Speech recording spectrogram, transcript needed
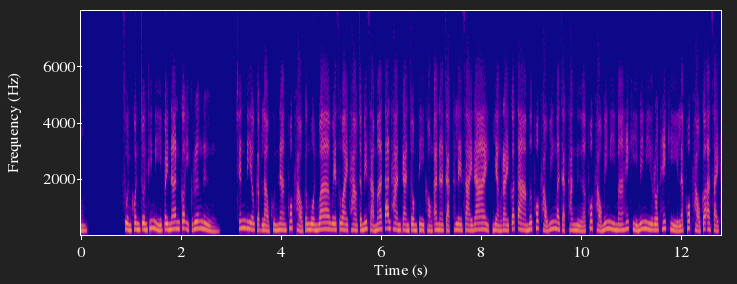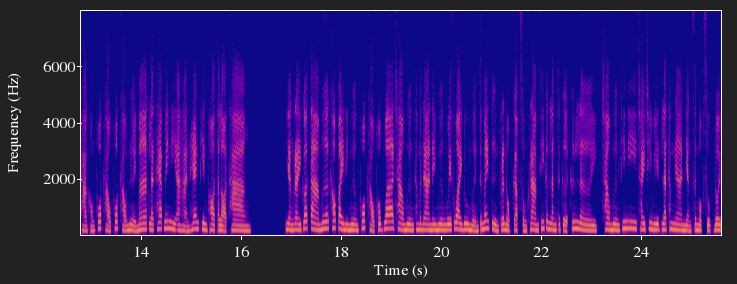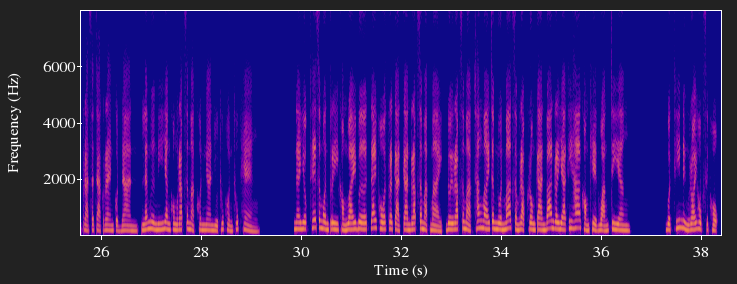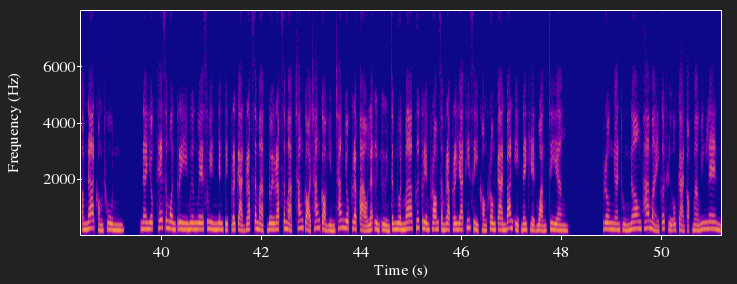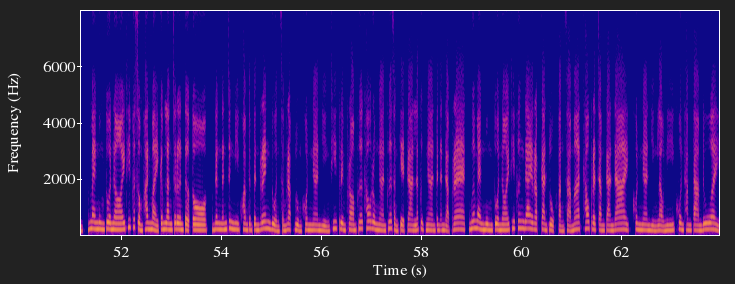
ส่วนคนจนที่หนีไปนั่นก็อีกเรื่องหนึ่ง เช่นเดียวกับเหล่าขุนนางพวกเขากังวลว่าเวสไวท์ทาวจะไม่สามารถต้านทานการโจมตีของอาณาจักรทะเลทรายได้ อย่างไรก็ตามเมื่อพวกเขาวิ่งมาจากทางเหนือ พวกเขาไม่มีม้าให้ขี่ไม่มีรถให้ขี่และพวกเขาก็อาศัยขาของพวกเขาพวกเขาเหนื่อยมากและแทบไม่มีอาหารแห้งเพียงพอตลอดทางอย่างไรก็ตามเมื่อเข้าไปในเมืองพวกเขาพบว่าชาวเมืองธรรมดาในเมืองเวสไวท์ดูเหมือนจะไม่ตื่นตระหนกกับสงครามที่กำลังจะเกิดขึ้นเลย ชาวเมืองที่นี่ใช้ชีวิตและทำงานอย่างสงบสุขโดยปราศจากแรงกดดัน และเมืองนี้ยังคงรับสมัครคนงานอยู่ทุกคนทุกแห่ง นายกเทศมนตรีของไวท์เบิร์ดได้โพสต์ประกาศการรับสมัครใหม่ โดยรับสมัครช่างไม้จำนวนมากสำหรับโครงการบ้านระยะที่ 5 ของเขตหวางเจียง บทที่ 166 อำนาจของทุน นายกเทศมนตรีเมืองเวสต์วินยังติดประกาศรับสมัคร โดยรับสมัครช่างก่อช่างก่อหินช่างยกกระเป๋าและอื่นๆจำนวนมากเพื่อเตรียมพร้อมสำหรับระยะที่ 4 ของโครงการบ้านอิฐในเขตหวางเจียง โรงงานถุงน่องผ้าไหมก็ถือโอกาสออกมาวิ่งเล่น แมงมุมตัวน้อยที่ผสมพันธุ์ใหม่กำลังเจริญเติบโต ดังนั้นจึงมีความจำเป็นเร่งด่วนสำหรับกลุ่มคนงานหญิงที่เตรียมพร้อมเพื่อเข้าโรงงานเพื่อสังเกตการณ์และฝึกงานเป็นอันดับแรก เมื่อแมงมุมตัวน้อยที่เพิ่งได้รับการปลูกฝังสามารถเข้าประจำการได้ คนงานหญิงเหล่านี้ควรทำตามด้วย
